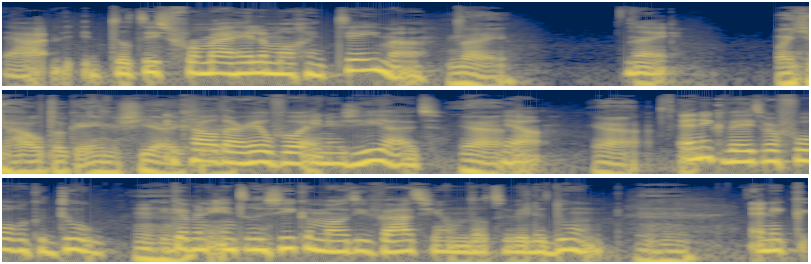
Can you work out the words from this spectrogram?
Ja, dat is voor mij helemaal geen thema. Nee, Nee, want je haalt ook energie uit. ik haal je daar heel veel energie uit. Ja, ja. Ja. En ik weet waarvoor ik het doe. Mhm. Ik heb een intrinsieke motivatie om dat te willen doen. Mhm. En ik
